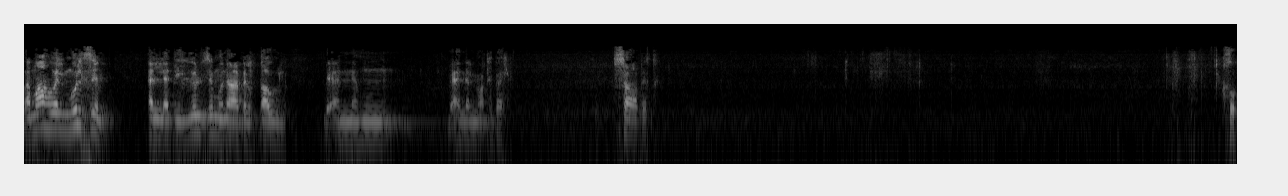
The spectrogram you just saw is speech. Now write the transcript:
وما هو الملزم الذي يلزمنا بالقول بأنه بأن المعتبر سابق؟ خب.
